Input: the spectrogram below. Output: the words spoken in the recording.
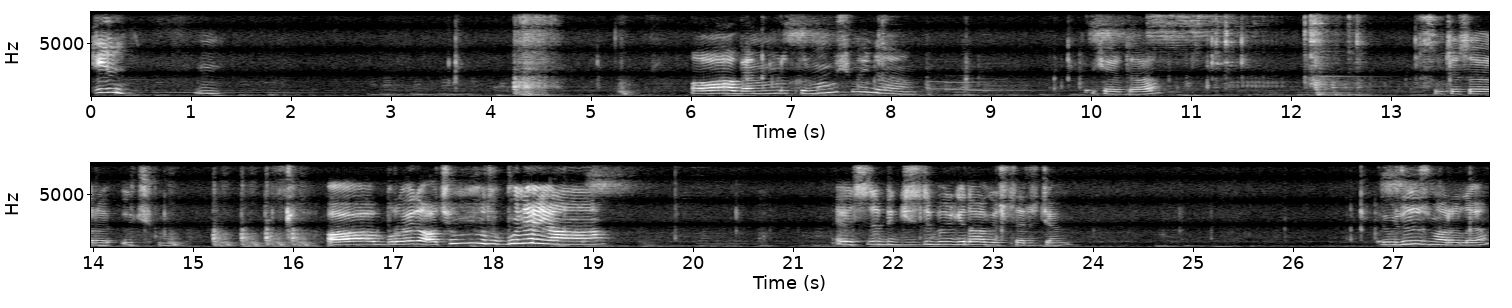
Gel. Hı. Aa ben bunu kırmamış mıydım? Bir kere daha. Full tasarı 3 mü? Aa burayı da açamıyorduk. Bu ne ya? Evet size bir gizli bölge daha göstereceğim. Gördünüz mü aralığı?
